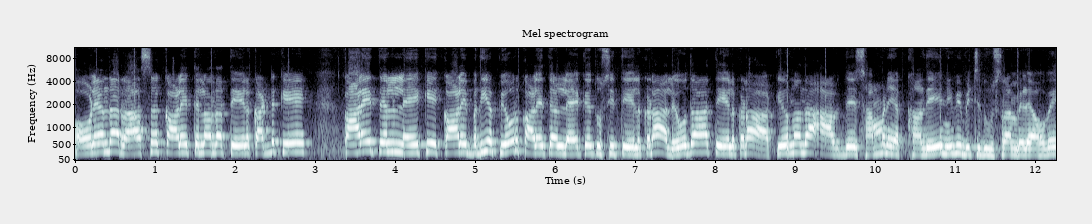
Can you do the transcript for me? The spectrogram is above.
ਔਲਿਆਂ ਦਾ ਰਸ ਕਾਲੇ ਤਿਲਾਂ ਦਾ ਤੇਲ ਕੱਢ ਕੇ ਕਾਲੇ ਤਿਲ ਲੈ ਕੇ, ਕਾਲੇ ਵਧੀਆ ਪਿਓਰ ਕਾਲੇ ਤਿਲ ਲੈ ਕੇ ਤੁਸੀਂ ਤੇਲ ਕਢਾ ਲਿਓ ਦਾ ਤੇਲ ਕਢਾ ਕੇ ਉਹਨਾਂ ਦਾ ਆਪਦੇ ਸਾਹਮਣੇ ਅੱਖਾਂ ਦੇ, ਇਹ ਨਹੀਂ ਵੀ ਵਿੱਚ ਦੂਸਰਾ ਮਿਲਿਆ ਹੋਵੇ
